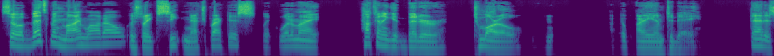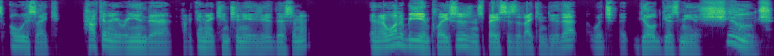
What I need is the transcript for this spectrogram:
So that's been my motto is like seek next practice. Like, what am I, how can I get better tomorrow? I am today. That is always like how can I reinvent? How can I continue to do this and that? And I want to be in places and spaces that I can do that, which uh, Guild gives me a huge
